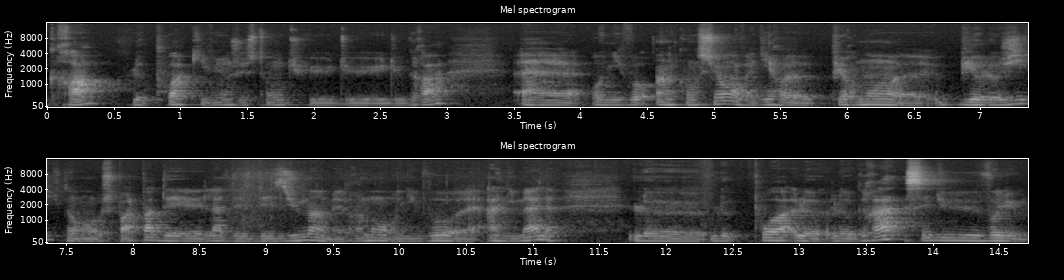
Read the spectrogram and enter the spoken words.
gras, le poids qui vient justement du, du, du gras, euh, au niveau inconscient, on va dire euh, purement biologique, je ne parle pas des, là des, des, humains, mais vraiment au niveau animal, le, le, poids, le, le gras, c'est du volume.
